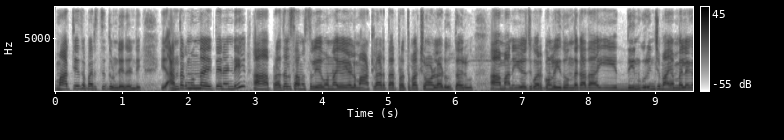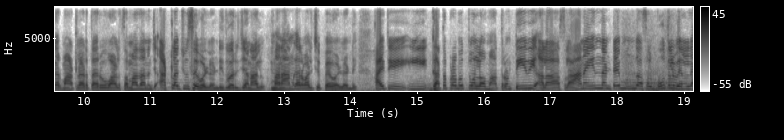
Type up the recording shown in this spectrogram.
మార్చేసే పరిస్థితి ఉండేదండి. అంతకుముందు ముందైతేనండి ఆ, ప్రజల సమస్యలు ఏమున్నాయో వీళ్ళు మాట్లాడతారు ప్రతిపక్షం వాళ్ళు అడుగుతారు ఆ, మా నియోజకవర్గంలో ఇది ఉంది కదా ఈ దీని గురించి మా ఎమ్మెల్యే గారు మాట్లాడతారు వాళ్ళ సమాధానం అట్లా చూసేవాళ్ళు అండి ఇదివరకు జనాలు మా నాన్నగారు వాళ్ళు చెప్పేవాళ్ళు అండి అయితే ఈ గత ప్రభుత్వంలో మాత్రం టీవీ అలా అసలు ఆన్ అయిందంటే ముందు అసలు బూతులు వినలేక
